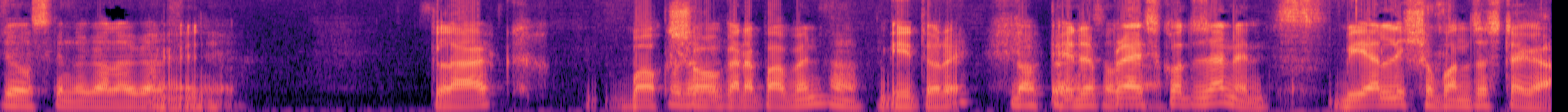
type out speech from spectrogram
জোস কিন্তু কালার ক্লার্ক বক্স সহকারে পাবেন হ্যাঁ। ভিতরে। এটার প্রাইস কত জানেন? বিয়াল্লিশশো পঞ্চাশ টাকা।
